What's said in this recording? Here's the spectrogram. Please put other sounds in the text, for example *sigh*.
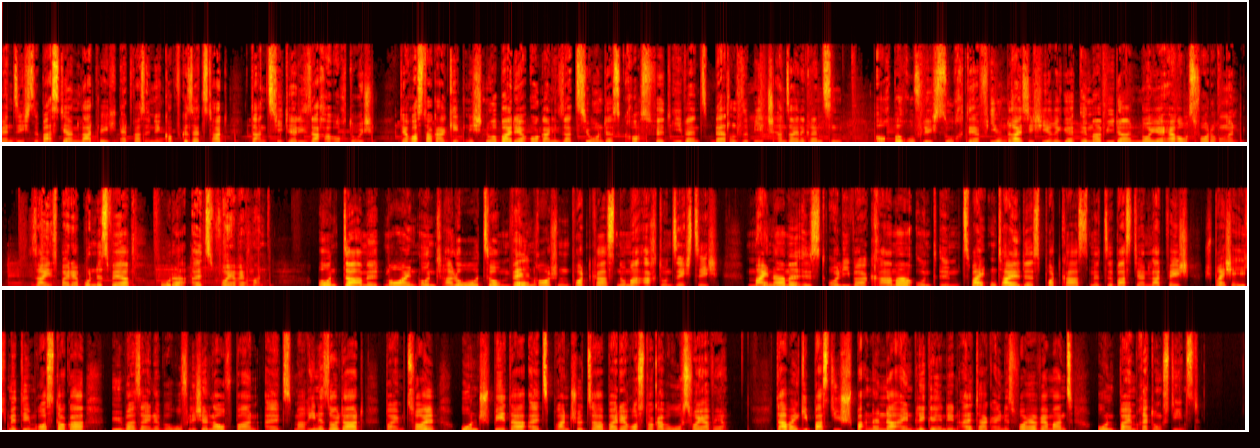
Wenn sich Sebastian Ladwig etwas in den Kopf gesetzt hat, dann zieht er die Sache auch durch. Der Rostocker geht nicht nur bei der Organisation des CrossFit-Events Battle the Beach an seine Grenzen, auch beruflich sucht der 34-Jährige immer wieder neue Herausforderungen. Sei es bei der Bundeswehr oder als Feuerwehrmann. Und damit moin und hallo zum Wellenrauschen Podcast Nummer 68. Mein Name ist Oliver Kramer und im zweiten Teil des Podcasts mit Sebastian Ladwig spreche ich mit dem Rostocker über seine berufliche Laufbahn als Marinesoldat beim Zoll und später als Brandschützer bei der Rostocker Berufsfeuerwehr. Dabei gibt Basti spannende Einblicke in den Alltag eines Feuerwehrmanns und beim Rettungsdienst.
